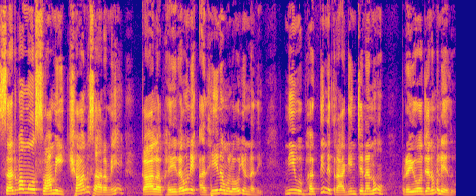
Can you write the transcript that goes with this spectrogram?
సర్వము స్వామి ఇచ్ఛానుసారమే కాలభైరవుని అధీనములో ఉన్నది. నీవు భక్తిని త్రాగించినను ప్రయోజనము లేదు.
